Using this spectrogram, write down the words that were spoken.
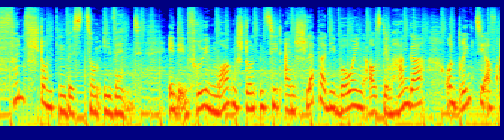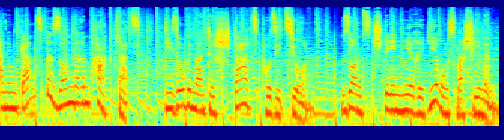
fünf Stunden bis zum Event. In den frühen Morgenstunden zieht ein Schlepper die Boeing aus dem Hangar und bringt sie auf einen ganz besonderen Parkplatz, die sogenannte Staatsposition. Sonst stehen hier Regierungsmaschinen.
